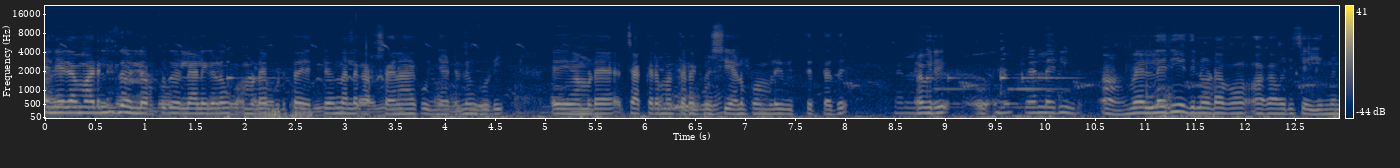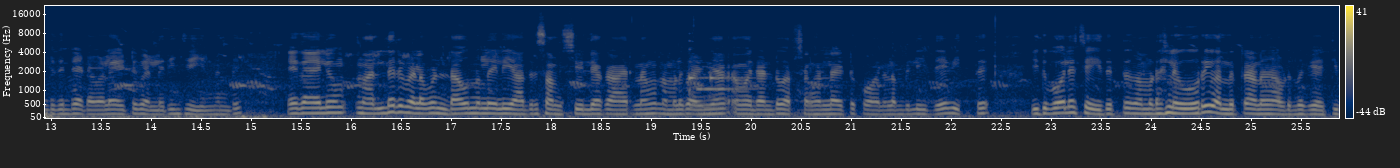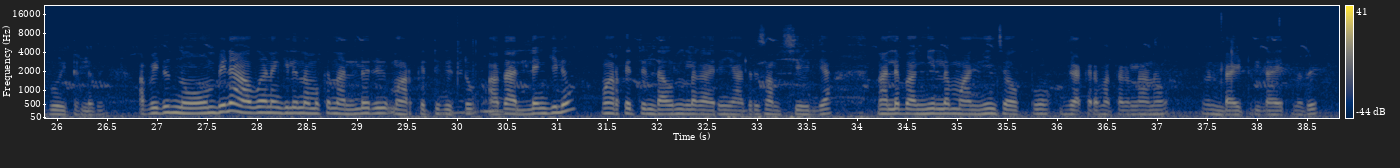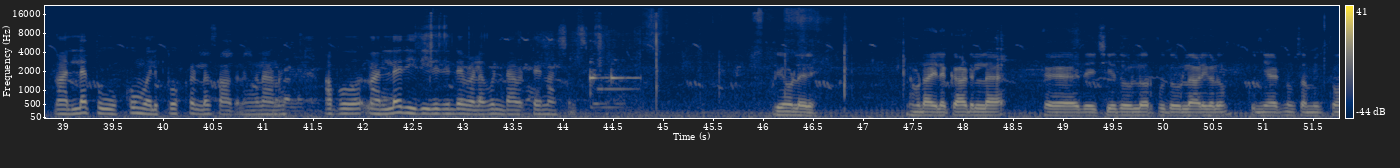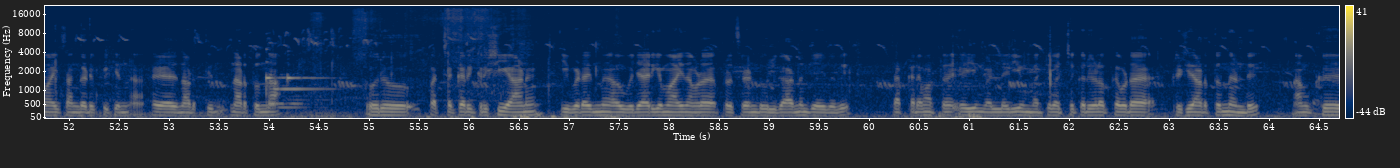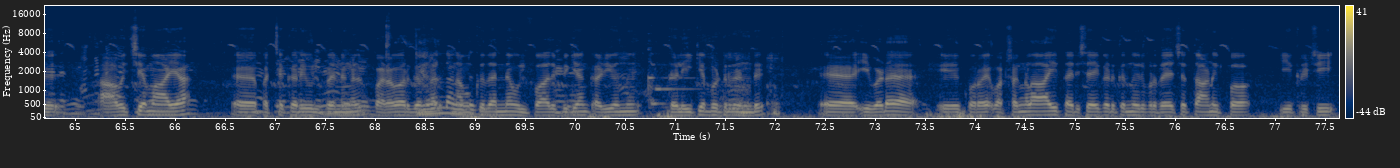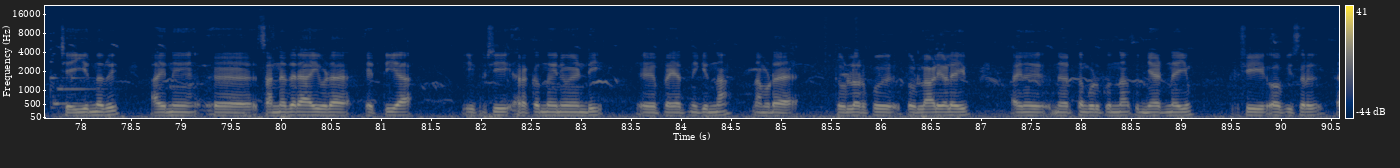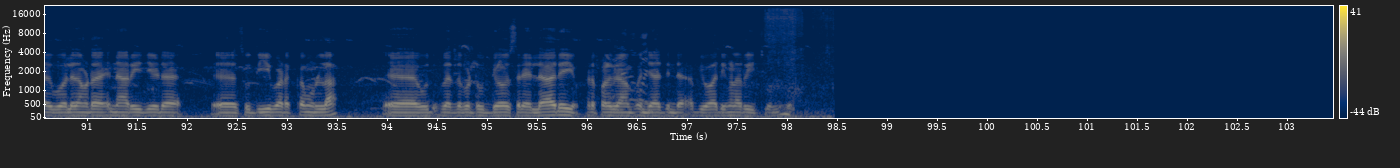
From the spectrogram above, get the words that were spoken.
കന്യാകുമാരിലെ തൊഴിലുറപ്പ് തൊഴിലാളികളും നമ്മുടെ ഇവിടുത്തെ ഏറ്റവും നല്ല കർഷകനായ കുഞ്ഞേട്ടനും കൂടി നമ്മുടെ ചക്കരമത്തട കൃഷിയാണ് ഇപ്പോൾ നമ്മൾ വിത്തിട്ടത്. അവർ വെള്ളരി ആ വെള്ളരി ഇതിനോടൊപ്പം അവർ ചെയ്യുന്നുണ്ട്. ഇതിന്റെ ഇടവേളയായിട്ട് വെള്ളരിയും ചെയ്യുന്നുണ്ട്. ഏതായാലും നല്ലൊരു വിളവ് ഉണ്ടാവും എന്നുള്ളതിൽ യാതൊരു സംശയമില്ല കാരണം നമ്മൾ കഴിഞ്ഞ രണ്ട് വർഷങ്ങളിലായിട്ട് കോലളമ്പിൽ ഇതേ വിത്ത് ഇതുപോലെ ചെയ്തിട്ട് നമ്മുടെ ലോറി വന്നിട്ടാണ് അവിടുന്ന് കയറ്റി പോയിട്ടുള്ളത്. അപ്പോൾ ഇത് നോമ്പിനാവുകയാണെങ്കിൽ നമുക്ക് നല്ലൊരു മാർക്കറ്റ് കിട്ടും. അതല്ലെങ്കിലും മാർക്കറ്റ് ഉണ്ടാവും എന്നുള്ള കാര്യം യാതൊരു സംശയമില്ല നല്ല ഭംഗിയുള്ള മഞ്ഞയും ചുവപ്പും ചക്കരമത്തകളാണ് ഉണ്ടായിട്ടുണ്ടായിരുന്നത്. നല്ല തൂക്കും വലുപ്പമൊക്കെ ഉള്ള സാധനങ്ങളാണ്. അപ്പോൾ നല്ല രീതിയിൽ ഇതിന്റെ വിളവ് ഉണ്ടാവട്ടെ എന്ന് ആശംസിക്കുന്നു. പ്രിയമുള്ളവരെ നമ്മുടെ അയലക്കാടുള്ള ദേശീയ തൊഴിലുറപ്പ് തൊഴിലാളികളും കുഞ്ഞേട്ടനും സംയുക്തമായി സംഘടിപ്പിക്കുന്ന നടത്തി നടത്തുന്ന ഒരു പച്ചക്കറി കൃഷിയാണ് ഇവിടെ ഇന്ന് ഔപചാരികമായി നമ്മുടെ പ്രസിഡന്റ് ഉദ്ഘാടനം ചെയ്തത്. ചക്കരമത്തയും വെള്ളരിയും മറ്റ് പച്ചക്കറികളൊക്കെ ഇവിടെ കൃഷി നടത്തുന്നുണ്ട്. നമുക്ക് ആവശ്യമായ പച്ചക്കറി ഉൽപ്പന്നങ്ങൾ പഴവർഗങ്ങൾ നമുക്ക് തന്നെ ഉൽപ്പാദിപ്പിക്കാൻ കഴിയുമെന്ന് തെളിയിക്കപ്പെട്ടിട്ടുണ്ട്. ഇവിടെ കുറേ വർഷങ്ങളായി തരിശായി കിടക്കുന്ന ഒരു പ്രദേശത്താണ് ഇപ്പോൾ ഈ കൃഷി ചെയ്യുന്നത്. അതിന് സന്നദ്ധരായി ഇവിടെ എത്തിയ ഈ കൃഷി ഇറക്കുന്നതിന് വേണ്ടി പ്രയത്നിക്കുന്ന നമ്മുടെ തൊഴിലുറപ്പ് തൊഴിലാളികളെയും അതിന് നേതൃത്വം കൊടുക്കുന്ന കുഞ്ഞേട്ടനെയും കൃഷി ഓഫീസർ അതുപോലെ നമ്മുടെ എൻ ആർ ഇ ജിയുടെ സുദീപ് അടക്കമുള്ള ബന്ധപ്പെട്ട ഉദ്യോഗസ്ഥരെ എല്ലാവരെയും എടപ്പാൾ ഗ്രാമപഞ്ചായത്തിന്റെ അഭിവാദ്യങ്ങൾ അറിയിച്ചുകൊണ്ട്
